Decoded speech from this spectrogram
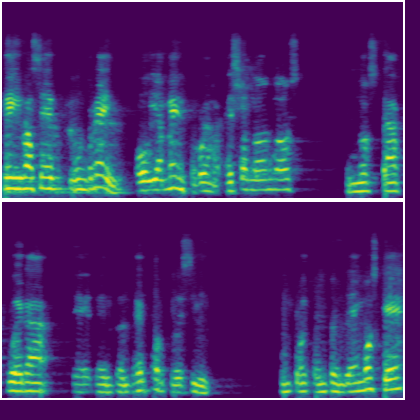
que iba a ser un rey, obviamente. Bueno, eso no nos no está fuera de, entender porque sí, entendemos que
